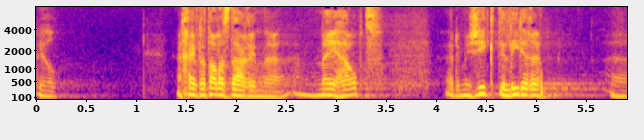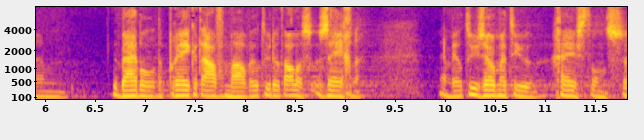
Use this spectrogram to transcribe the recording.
wil. En geef dat alles daarin uh, meehelpt. Uh, de muziek, de liederen, um, de Bijbel, de preek, het avondmaal. Wilt u dat alles zegenen? En wilt u zo met uw geest ons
